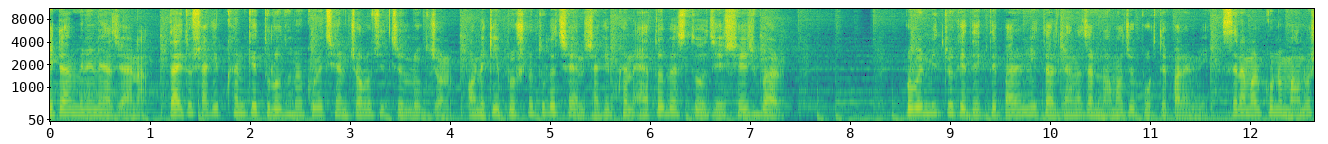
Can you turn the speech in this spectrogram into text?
এটা মেনে নেওয়া যায় না। তাই তো শাকিব খানকে তুলোধনা করেছেন চলচ্চিত্রের লোকজন। অনেকেই প্রশ্ন তুলেছেন শাকিব খান এত ব্যস্ত যে শেষবার প্রবীণ মিত্রকে দেখতে পারেননি, তার জানাজার নামাজও পড়তে পারেননি। সিনেমার কোনো মানুষ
